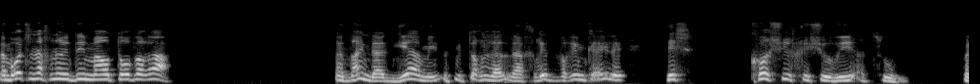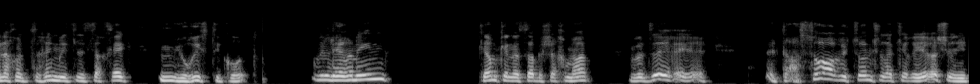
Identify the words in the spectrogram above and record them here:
למרות שאנחנו יודעים מהו טוב ורע. עדיין להגיע מתוך להחליט דברים כאלה, יש קושי חישובי עצום, ואנחנו צריכים לשחק עם היוריסטיקות, ו learning, גם כן נעשה בשחמט, וזה את העשור הראשון של הקריירה שלי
